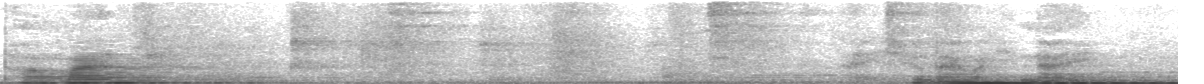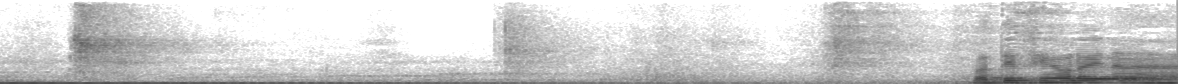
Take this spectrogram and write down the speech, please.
Thoáng mát. Đây, chúng ta có nhìn thấy. Và tiếp theo đây là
